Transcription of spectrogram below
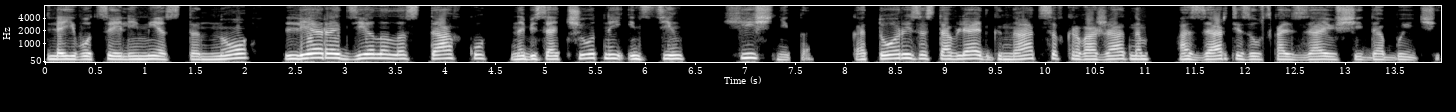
для его цели место, но Лера делала ставку на безотчетный инстинкт хищника, который заставляет гнаться в кровожадном азарте за ускользающей добычей.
